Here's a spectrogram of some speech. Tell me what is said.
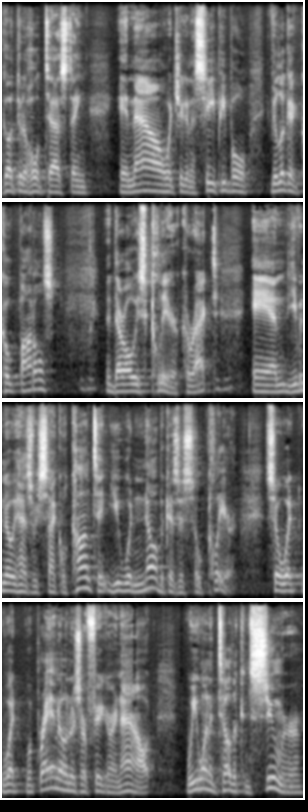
go through the whole testing. And now what you're going to see, people, if you look at Coke bottles, Mm-hmm. They're always clear, correct? Mm-hmm. And even though it has recycled content, you wouldn't know because it's so clear. So what, what, what brand owners are figuring out we want to tell the consumer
